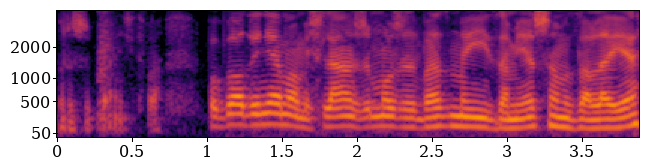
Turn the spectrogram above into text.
proszę Państwa. Pogody nie ma, myślałem, że może wezmę i zamieszam, zaleję,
